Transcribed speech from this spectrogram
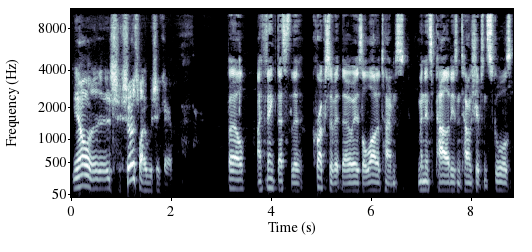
You know, it shows why we should care. Well, I think that's the crux of it, though. Is a lot of times municipalities and townships and schools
